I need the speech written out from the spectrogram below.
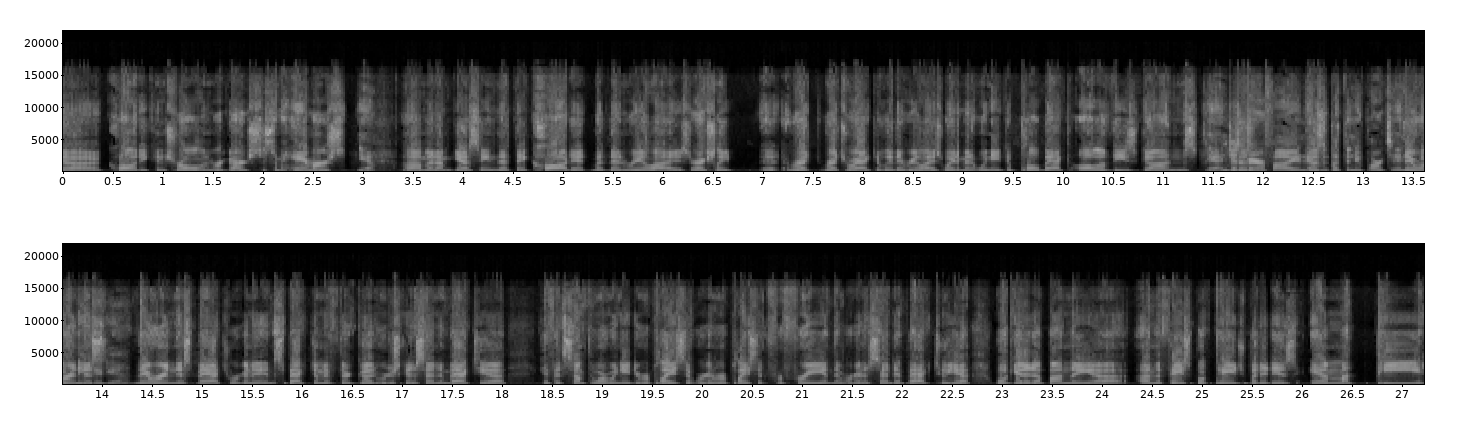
uh, quality control in regards to some hammers. Yeah. Um, and I'm guessing that they caught it, but then realized, or actually uh, ret- retroactively, they realized, wait a minute, we need to pull back all of these guns. Yeah, and just verify and, and put the new parts in. they were in needed, this Yeah. they were in this batch we're going to inspect them if they're good we're just going to send them back to you if it's something where we need to replace it we're going to replace it for free and then we're going to send it back to you we'll get it up on the uh, on the facebook page but it is mp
